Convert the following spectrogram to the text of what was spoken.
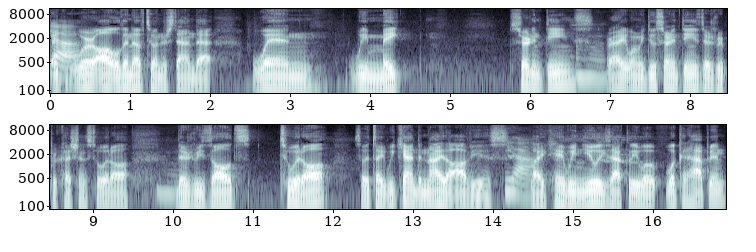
Yeah. we're all old enough to understand that when we make certain things Mhm. right when we do certain things there's repercussions to it all Mhm. there's results to it all so it's like we can't deny the obvious Yeah. like hey we knew exactly what what could happen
